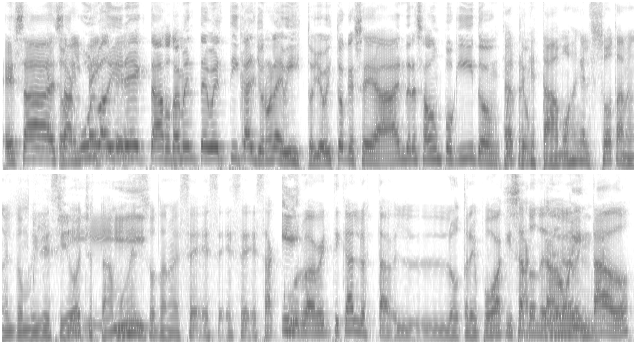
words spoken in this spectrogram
esa, esa 2020. curva directa, totalmente vertical, yo no la he visto. Yo he visto que se ha enderezado un poquito. En Claro, pero es que estábamos en el sótano en el 2018, Sí. estábamos en el sótano. Ese, ese, ese- esa Y- curva vertical lo, está, lo trepó a quizás donde debe haber estado.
